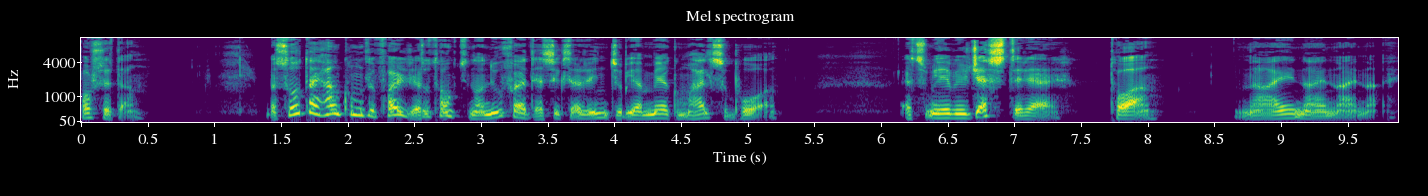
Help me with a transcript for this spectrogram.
forsetan. Men så da han kom til fyrre, så tenkte han, nå får jeg sikkert ringe og be meg om helse på han. Ettersom jeg vil gjester her, ta han. Nei, nei, nei, nei.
